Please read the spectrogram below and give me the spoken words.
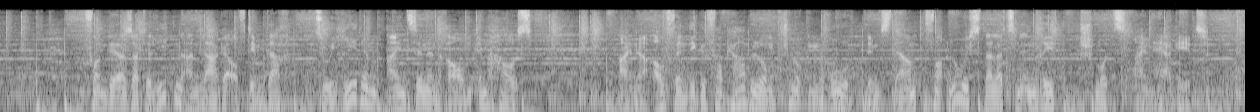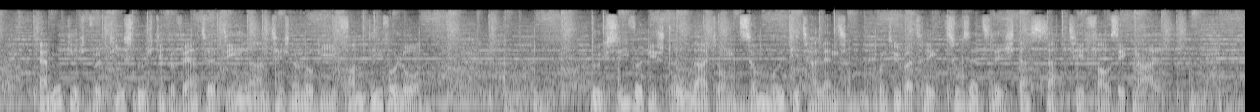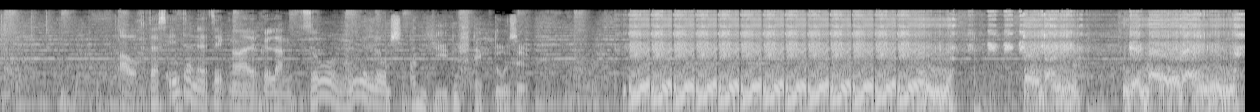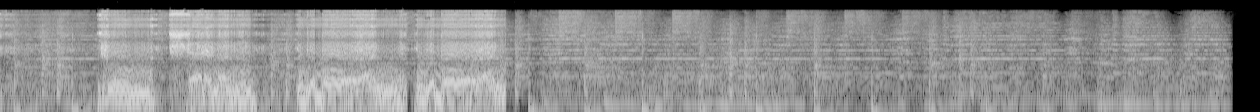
Von der Satellitenanlage auf dem Dach zu jedem einzelnen Raum im Haus. Eine aufwendige Verkabelung Schnuckenroh, dem Stern von Installationen in Ried Schmutz einhergeht. Ermöglicht wird dies durch die bewährte DLAN-Technologie von Devolo. Durch sie wird die Stromleitung zum Multitalent und überträgt zusätzlich das SAT-TV-Signal Auch das Internetsignal gelangt so mühelos an jede Steckdose. Helden geboren. Zoom, Sternen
